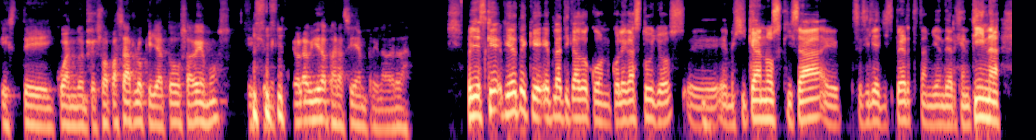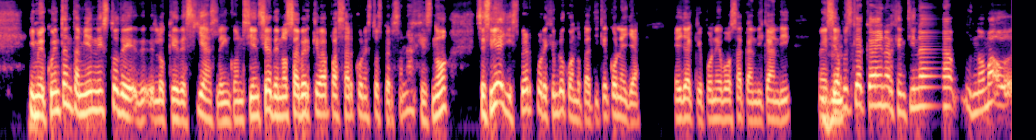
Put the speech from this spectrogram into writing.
este, y cuando empezó a pasar lo que ya todos sabemos, este, me cambió la vida para siempre, la verdad. Oye, es que fíjate que he platicado con colegas tuyos, eh, eh, mexicanos quizá, eh, Cecilia Gispert también de Argentina, y me cuentan también esto de, de lo que decías, la inconsciencia de no saber qué va a pasar con estos personajes, ¿no? Cecilia Gispert, por ejemplo, cuando platiqué con ella, ella que pone voz a Candy Candy, me decía, Ujú. pues que acá en Argentina, pues, no,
